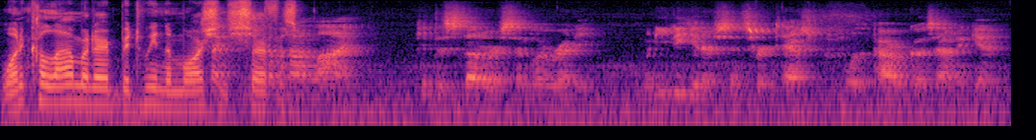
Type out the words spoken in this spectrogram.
One kilometer between the Martian like surface. online. Get the stutter assembler ready. We need to get our sensor attached before the power goes out again.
